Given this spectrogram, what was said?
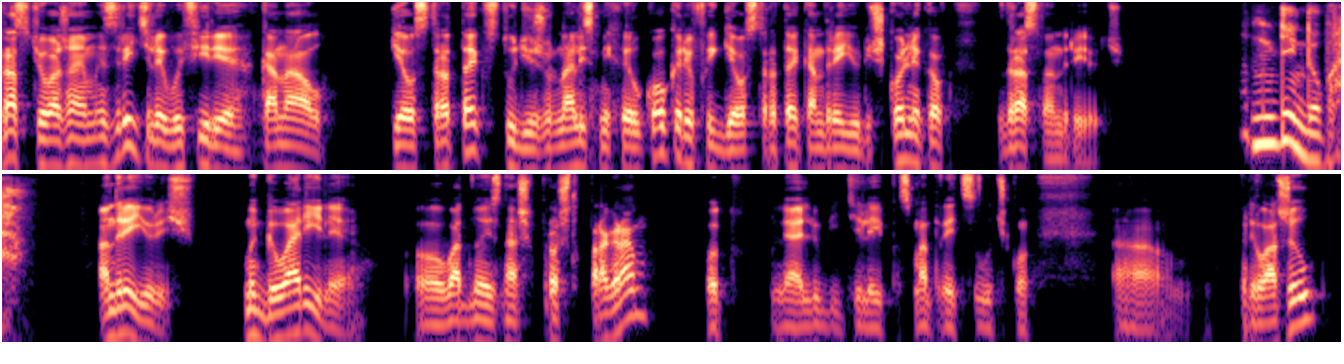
Здравствуйте, уважаемые зрители. В эфире канал «Геостратег». В студии журналист Михаил Кокарев и геостратег Андрей Юрьевич Школьников. Здравствуй, Андрей Юрьевич. День добрый. Андрей Юрьевич, мы говорили э, в одной из наших прошлых программ, вот для любителей посмотреть ссылочку, э, приложил,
